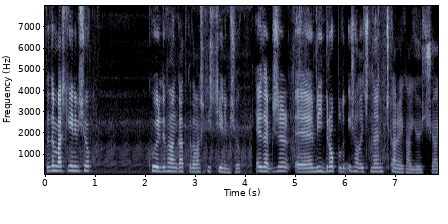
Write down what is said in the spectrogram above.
Zaten başka yeni bir şey yok. Query'de falan Gatka'da başka hiç yeni bir şey yok. Evet arkadaşlar eee, bir drop bulduk. İnşallah içinden çıkar HK Ya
